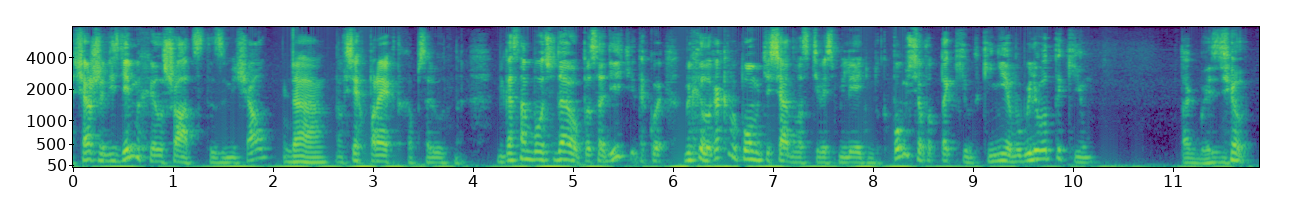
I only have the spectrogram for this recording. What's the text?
сейчас же везде Михаил Шац, ты замечал? Да, Во всех проектах абсолютно. Мне кажется, нам было сюда его посадить и такой, Михаил, а как вы помните себя 28-летним? Только помните себя вот таким? Такие, не, вы были вот таким. Так бы и сделал.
